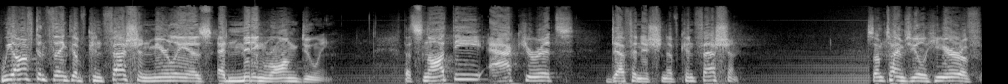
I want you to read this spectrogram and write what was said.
we often think of confession merely as admitting wrongdoing. That's not the accurate definition of confession. Sometimes you'll hear of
